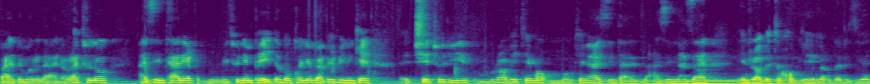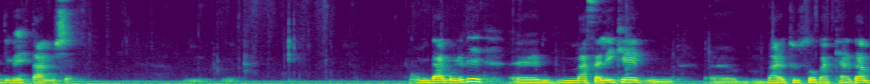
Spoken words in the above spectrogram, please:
فرد مورد علاقتون رو از این طریق می‌تونیم پیدا بکنیم و ببینیم که چطوری رابطه ما ممکنه از این, از این نظر این رابطه خب یه مقدار زیادی بهتر میشه. در مورد مسئله که براتون صحبت کردم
